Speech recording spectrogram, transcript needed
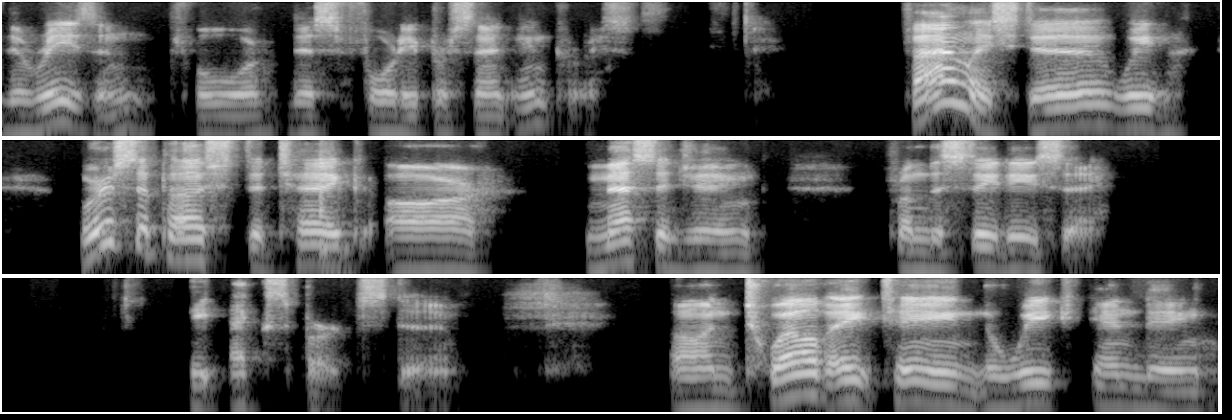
the reason for this 40% increase. Finally, Stu, we we're supposed to take our messaging from the CDC. The experts do. On 12-18, the week ending,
